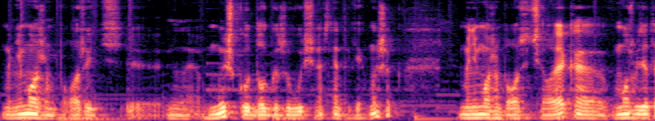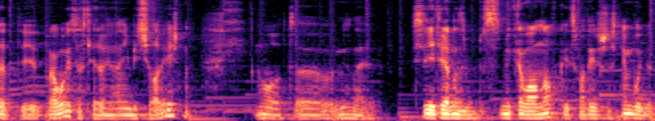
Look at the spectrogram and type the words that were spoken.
Мы не можем положить, э, не знаю, мышку долгоживущую, у нас нет таких мышек. Мы не можем положить человека. Может быть, это проводится исследование, но они бесчеловечны. Вот, э, не знаю, сидеть рядом с микроволновкой и смотреть, что с ним будет.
